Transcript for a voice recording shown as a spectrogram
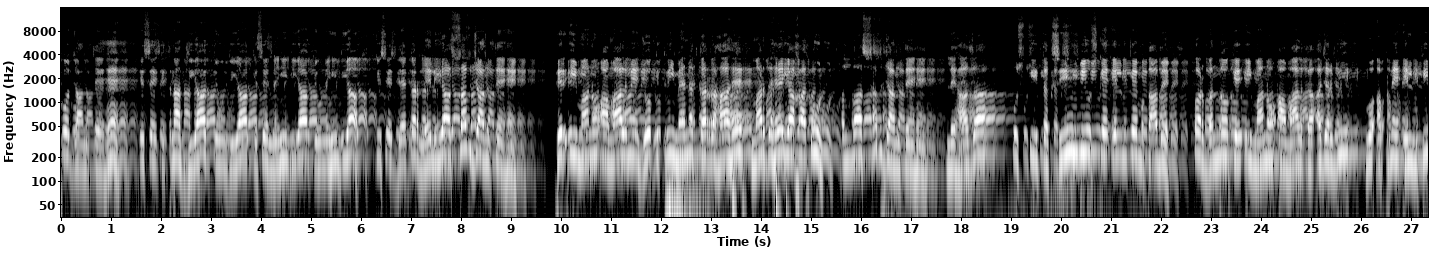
کو جانتے ہیں۔ کسے کتنا دیا کیوں دیا؟ کسے نہیں دیا کیوں نہیں دیا؟ کسے دے کر لے لیا سب جانتے ہیں۔ پھر ایمان و اعمال میں جو کتنی محنت کر رہا ہے، مرد ہے یا خاتون، اللہ سب جانتے ہیں۔ لہذا اس کی تقسیم بھی اس کے علم کے مطابق اور بندوں کے ایمان و اعمال کا اجر بھی وہ اپنے علم کی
